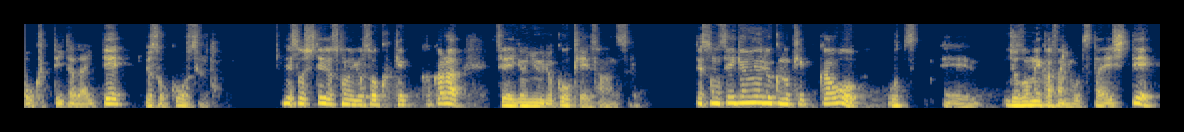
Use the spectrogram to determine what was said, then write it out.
送っていただいて予測をすると。でそしてその予測結果から制御入力を計算する。でその制御入力の結果をおつ、えー、醸造メーカーさんにお伝えして、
